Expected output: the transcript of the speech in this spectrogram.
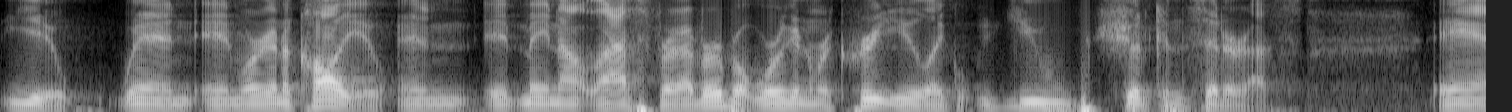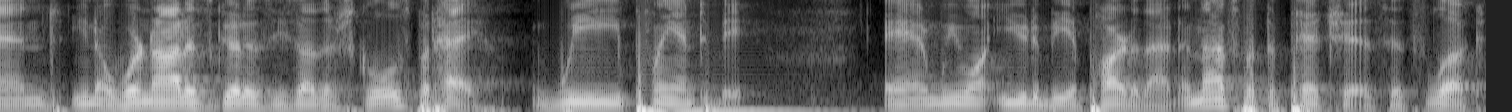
you when and we're going to call you and it may not last forever but we're going to recruit you like you should consider us. And you know we're not as good as these other schools but hey we plan to be and we want you to be a part of that. And that's what the pitch is. It's look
